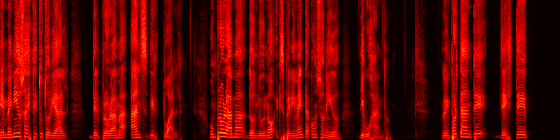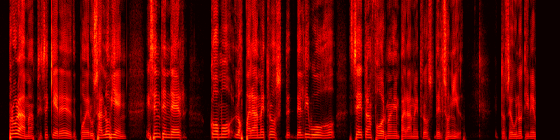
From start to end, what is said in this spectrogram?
Bienvenidos a este tutorial del programa ANS Virtual, un programa donde uno experimenta con sonido dibujando. Lo importante de este programa, si se quiere, de poder usarlo bien, es entender cómo los parámetros del dibujo se transforman en parámetros del sonido. Entonces uno tiene,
